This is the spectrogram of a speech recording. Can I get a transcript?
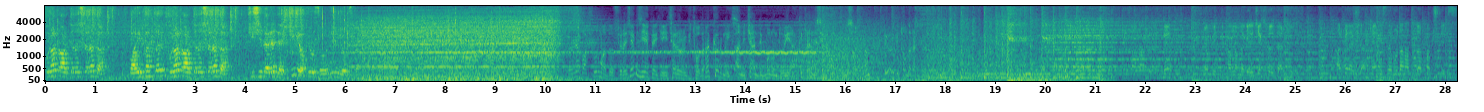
kuran arkadaşlara da, barikatları kuran arkadaşlara da, kişilere de kim yapıyorsa onu bilmiyoruz da. Başvurmadığı sürece biz YPG'yi terör örgütü olarak görmeyiz. Hani kendi bulunduğu yerde kendisine hakkını savunan bir örgüt olarak görürüz. cezalandırdık ve yok ettik anlamına gelecek sözler söyledik. Arkadaşlar kendisine buradan hatırlatmak isteriz.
